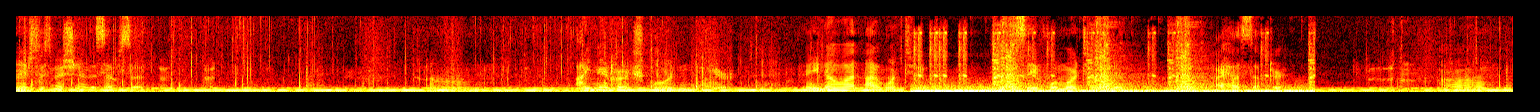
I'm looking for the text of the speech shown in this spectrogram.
finish this mission in this episode. Um, I never explored in here, and you know what? I want to. Let's save one more time. I have a scepter. Um.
